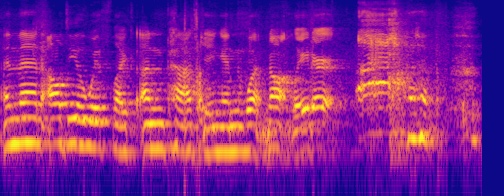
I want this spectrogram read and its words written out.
And then I'll deal with like unpacking and whatnot later. Ah!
